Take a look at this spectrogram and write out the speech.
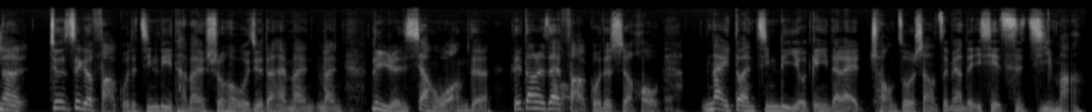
那就这个法国的经历，坦白说，我觉得还蛮蛮令人向往的。所以当时在法国的时候，那一段经历有给你带来创作上怎么样的一些刺激吗？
